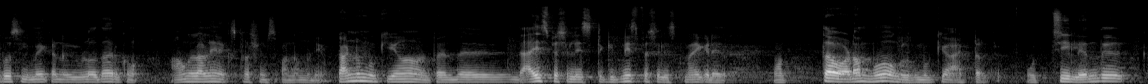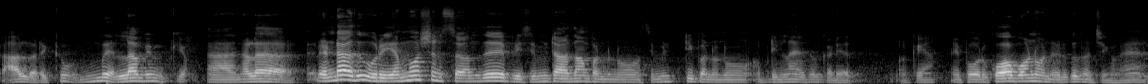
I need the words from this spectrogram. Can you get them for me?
ப்ரூஸ்லி மே கண்ணு இவ்வளோ தான் இருக்கும். அவங்களாலையும் எக்ஸ்ப்ரெஷன்ஸ் பண்ண முடியும். கண்ணு முக்கியம். இப்போ இந்த இந்த ஐ ஸ்பெஷலிஸ்ட் கிட்னி ஸ்பெஷலிஸ்ட் மாதிரி கிடையாது. மொத்த உடம்பும் உங்களுக்கு முக்கியம் ஆக்டருக்கு உச்சியிலேருந்து கால் வரைக்கும் ரொம்ப எல்லாமே முக்கியம். அதனால் ரெண்டாவது ஒரு எமோஷன்ஸை வந்து இப்படி சிமெண்ட்டாக தான் பண்ணணும் சிமெண்ட்டி பண்ணணும் அப்படின்லாம் எதுவும் கிடையாது. ஓகே இப்போ ஒரு கோபம்னு ஒன்று இருக்குதுன்னு வச்சுங்களேன்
